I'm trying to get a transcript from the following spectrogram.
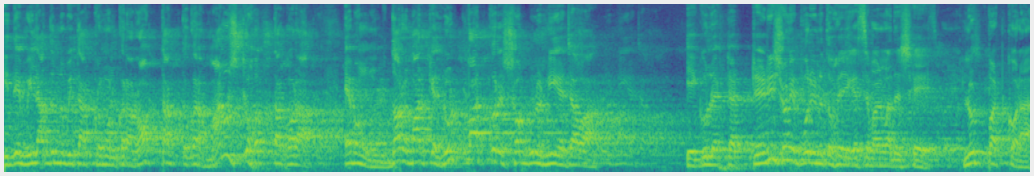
ঈদে মিলাদুলনবীতে আক্রমণ করা, রক্তাক্ত করা, মানুষকে হত্যা করা এবং দরবারকে লুটপাট করে সবগুলো নিয়ে যাওয়া এগুলো একটা ট্রেডিশনে পরিণত হয়ে গেছে বাংলাদেশে। লুটপাট করা।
